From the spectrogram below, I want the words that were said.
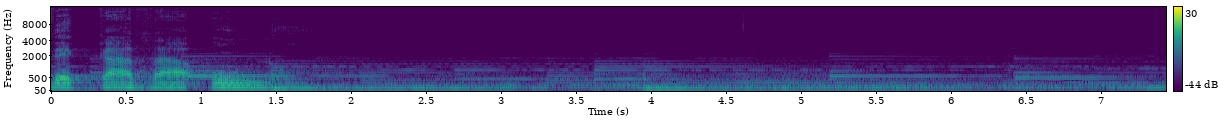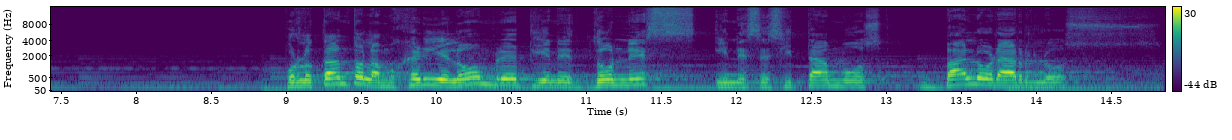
de cada uno. Por lo tanto, la mujer y el hombre tienen dones y necesitamos valorarlos,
